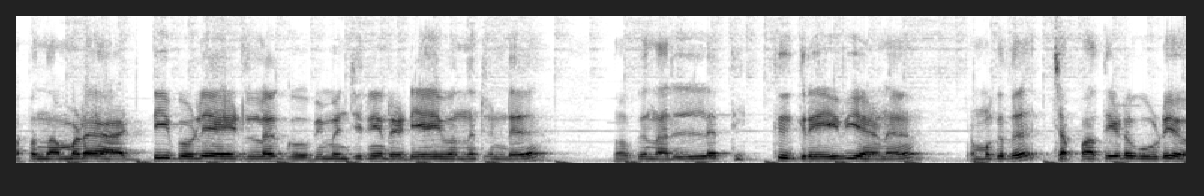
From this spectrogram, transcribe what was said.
അപ്പം നമ്മുടെ അടിപൊളിയായിട്ടുള്ള ഗോപി മഞ്ചൂരിയൻ റെഡിയായി വന്നിട്ടുണ്ട്. നമുക്ക് നല്ല തിക്ക് ഗ്രേവിയാണ്. നമുക്കിത് ചപ്പാത്തിയുടെ കൂടെയോ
